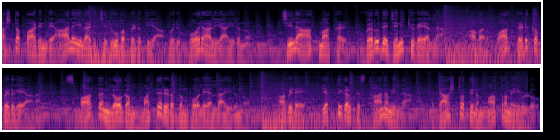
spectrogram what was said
കഷ്ടപ്പാടിന്റെ ആലയിലടിച്ച് രൂപപ്പെടുത്തിയ ഒരു പോരാളിയായിരുന്നു. ചില ആത്മാക്കൾ വെറുതെ ജനിക്കുകയല്ല അവർ വാർത്തെടുക്കപ്പെടുകയാണ്. സ്പാർട്ടൻ ലോകം മറ്റൊരിടത്തും പോലെയല്ലായിരുന്നു. അവിടെ വ്യക്തികൾക്ക് സ്ഥാനമില്ല രാഷ്ട്രത്തിനും മാത്രമേയുള്ളൂ.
